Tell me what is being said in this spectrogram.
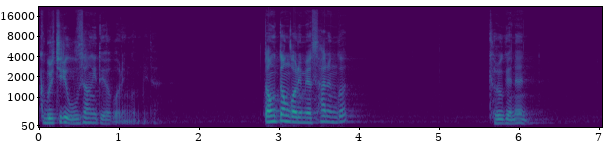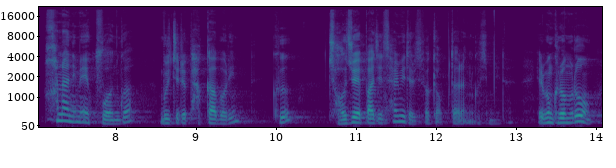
그 물질이 우상이 되어버린 겁니다. 떵떵거리며 사는 것, 결국에는 하나님의 구원과 물질을 바꿔버린 그 저주에 빠진 삶이 될 수밖에 없다라는 것입니다. 여러분 그러므로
